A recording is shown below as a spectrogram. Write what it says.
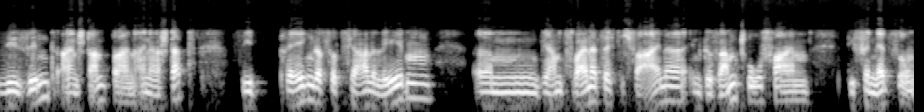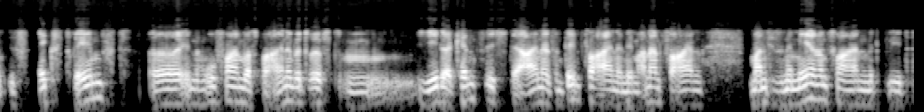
Sie sind ein Standbein einer Stadt. Sie prägen das soziale Leben. Ähm, wir haben 260 Vereine in Gesamthofheim. Die Vernetzung ist extremst äh, in Hofheim, was Vereine betrifft. Mm, jeder kennt sich, der eine ist in dem Verein, in dem anderen Verein, manche sind in mehreren Vereinen Mitglied.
